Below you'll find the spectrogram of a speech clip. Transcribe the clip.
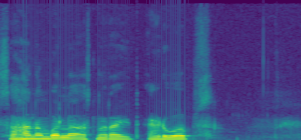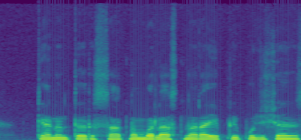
सहा नंबरला असणार आहेत ॲडवर्ब्स त्यानंतर सात नंबरला असणार आहे प्रिपोजिशन्स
